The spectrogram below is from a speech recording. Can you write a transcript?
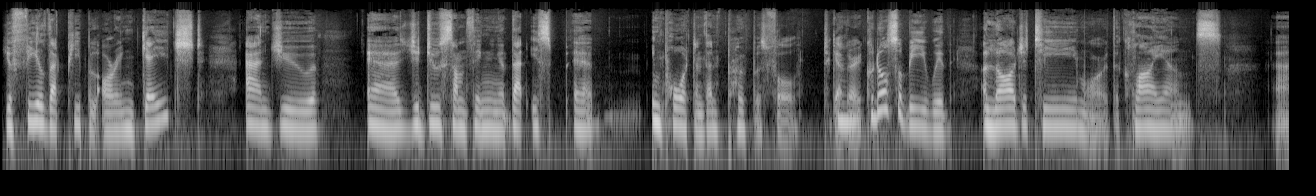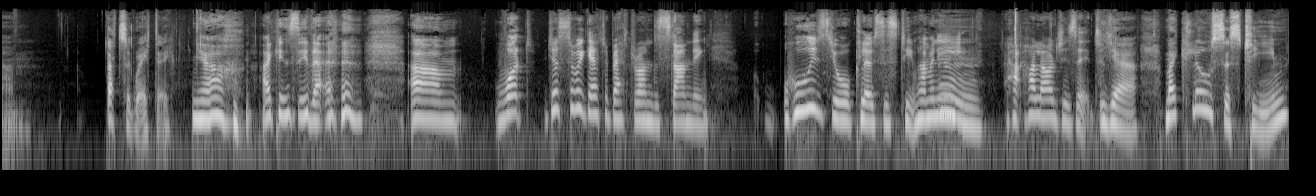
You feel that people are engaged, and you uh, you do something that is uh, important and purposeful together. It could also be with a larger team or the clients. Um, that's a great day. Yeah, I can see that. um, what? Just so we get a better understanding, who is your closest team? How many? h- how large is it? Yeah, my closest team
